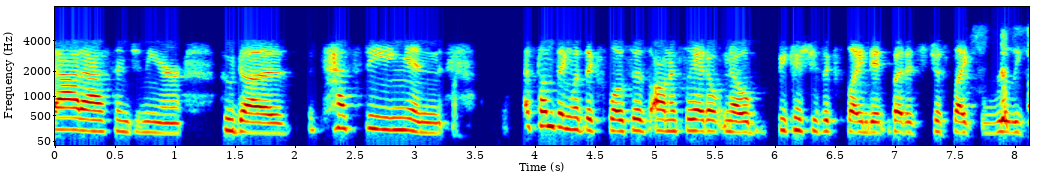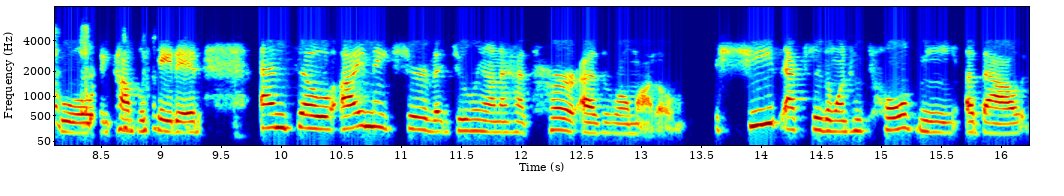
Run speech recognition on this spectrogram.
badass engineer who does testing and something with explosives. Honestly, I don't know because she's explained it, but it's just like really cool and complicated. And so I make sure that Juliana has her as a role model. She's actually the one who told me about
